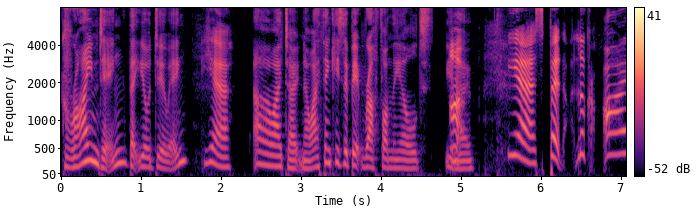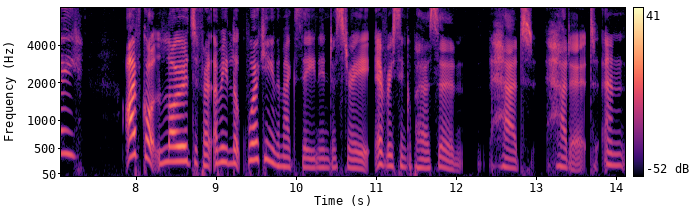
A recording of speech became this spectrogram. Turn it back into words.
grinding that you're doing. yeah, Oh, I don't know. I think he's a bit rough on the old, you Uh, know. yes, but look, I I've got loads of friends. I mean, look, working in the magazine industry, every single person had had it, and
